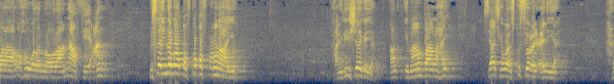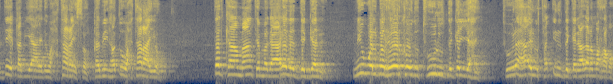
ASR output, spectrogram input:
walaalaho wada noolaanaa fiican mise inagoo qofba qof cunaayo? Waxaan idiin sheegayaa aan imaan baan ahay masaajidka waan isku soo celceliyaa. Hadday qabyaaladi wax tarayso qabiil hadduu wax tarayo dadkaa maanta magaalada degan nin walba reerkoodu tuuluu degan yahay. Tuulaha ta inuu deganaadana ma rabo.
